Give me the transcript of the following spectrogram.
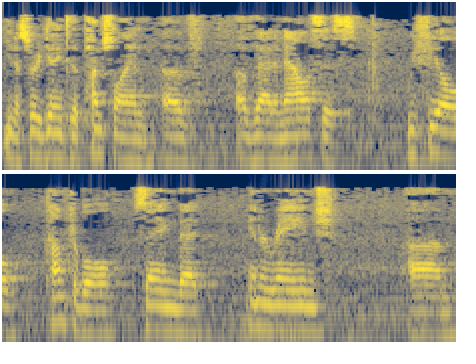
you know, sort of getting to the punchline of that analysis, we feel comfortable saying that in a range, um,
